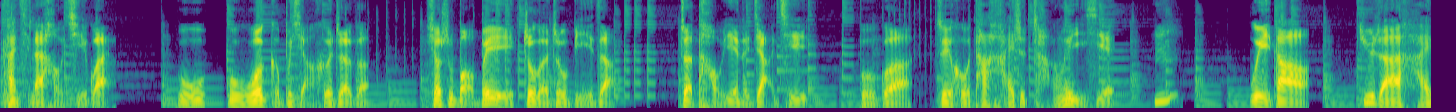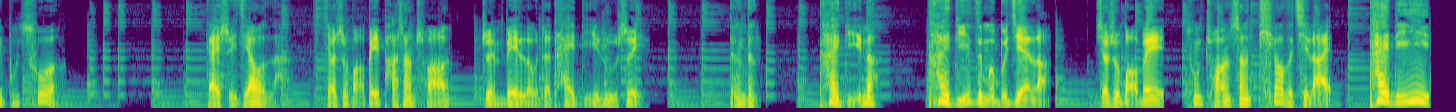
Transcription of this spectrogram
看起来好奇怪。我我可不想喝这个。”小鼠宝贝皱了皱鼻子，这讨厌的假期。不过最后他还是尝了一些，嗯，味道居然还不错。该睡觉了，小鼠宝贝爬上床，准备搂着泰迪入睡。等等，泰迪呢？泰迪怎么不见了？小鼠宝贝从床上跳了起来。泰迪，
